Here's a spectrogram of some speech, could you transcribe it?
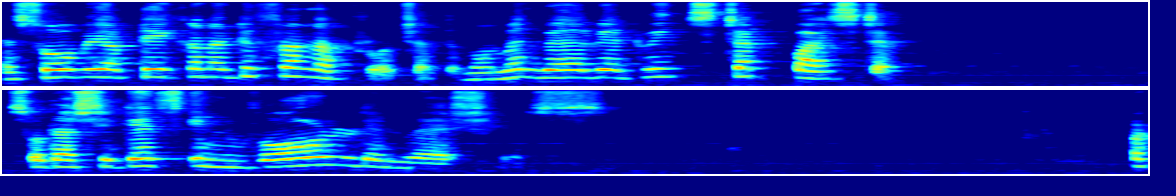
And so we have taken a different approach at the moment where we are doing step by step so that she gets involved in where she is. A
